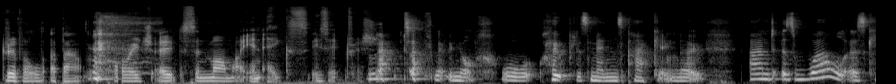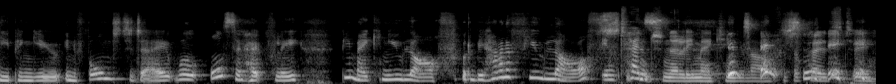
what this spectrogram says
drivel about porridge, oats, and marmite in eggs, is it, Trish? No, definitely not. Or hopeless men's packing, no. And as well as keeping you informed today, we'll also hopefully be making you laugh. We'll be having a few laughs. Intentionally making you laugh as opposed to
